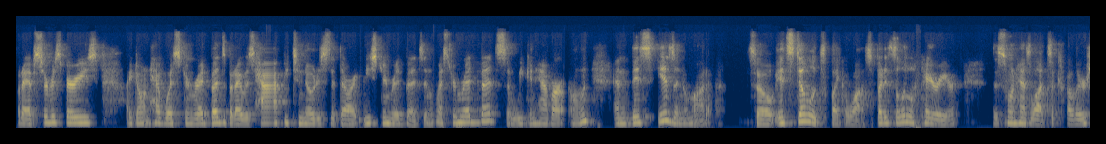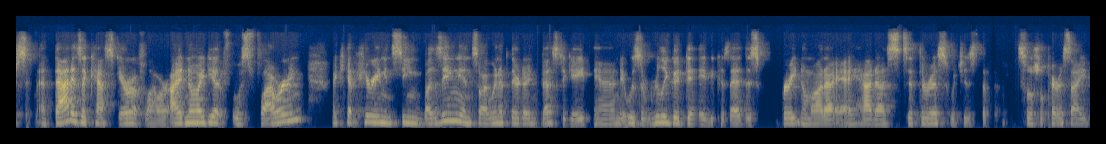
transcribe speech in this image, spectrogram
but I have service berries. I don't have Western redbuds, but I was happy to notice that there are Eastern redbuds and Western redbuds, so we can have our own. And this is a nomada. So it still looks like a wasp, but it's a little hairier. This one has lots of colors. And that is a cascara flower. I had no idea it was flowering. I kept hearing and seeing buzzing. And so I went up there to investigate. And it was a really good day because I had this great nomada. I had a Psithyrus, which is the social parasite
